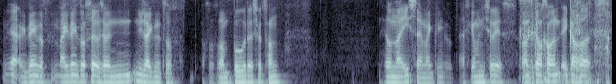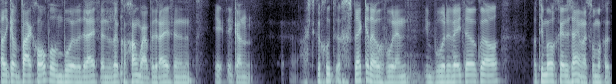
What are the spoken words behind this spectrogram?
ja, ik denk dat, maar ik denk dat sowieso, nu lijkt het alsof, alsof dan boeren soort van heel naïef zijn, maar ik denk dat het eigenlijk helemaal niet zo is. Want ik kan gewoon, ik kan, als ik heb een paar geholpen op een boerenbedrijf en dat is ook een gangbaar bedrijf en ik, ik kan hartstikke goed gesprekken daarover voeren en die boeren weten ook wel dat die mogelijkheden zijn, maar sommige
